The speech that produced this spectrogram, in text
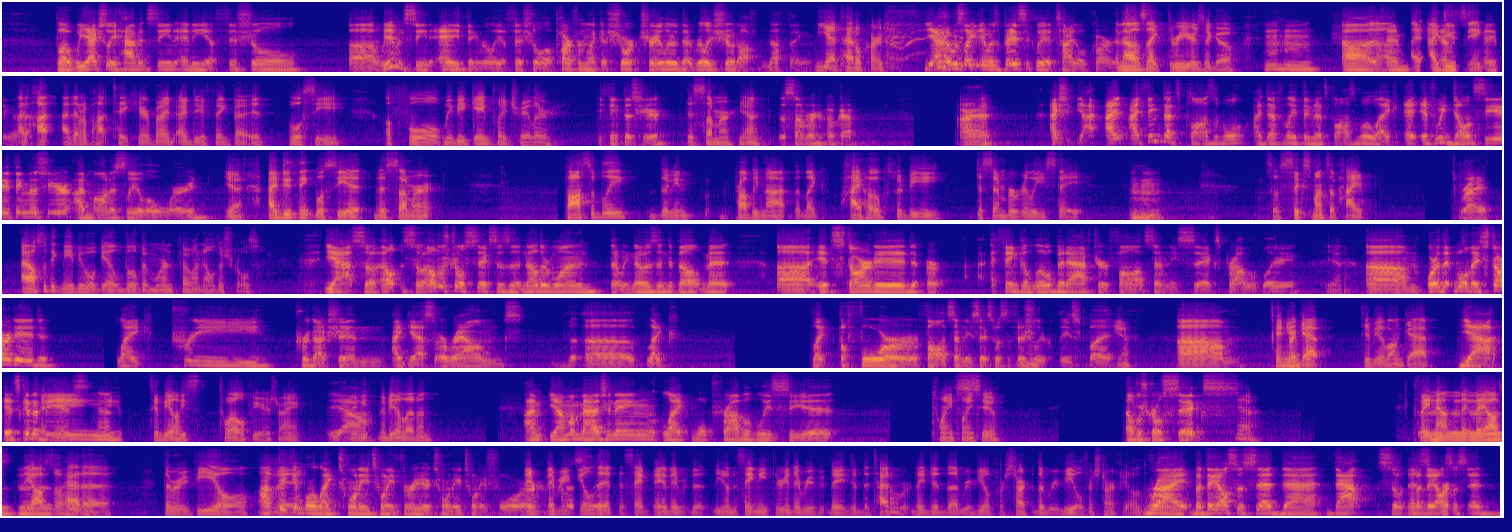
but we actually haven't seen any official. Uh, we haven't seen anything really official apart from like a short trailer that really showed off nothing. Yeah, title card. Yeah, it was like it was basically a title card. and that was like three years ago. mm-hmm. Uh, Um, and I, I do think I, hot, I don't have a hot take here, but I, I do think that it will see a full maybe gameplay trailer You think this year? this summer. Yeah, this summer. Okay. All right. Actually, yeah, I, I think that's plausible. I definitely think that's plausible. Like, if we don't see anything this year, I'm honestly a little worried. Yeah, I do think we'll see it this summer. Possibly I mean, probably not, but like high hopes would be December release date. hmm So six months of hype. Right. I also think maybe we'll get a little bit more info on Elder Scrolls. Yeah, so El- so Elder Scrolls Six is another one that we know is in development. Uh, it started, or I think a little bit after Fallout 76, probably. Yeah. Um, or that well, they started like pre-production, I guess, around the uh like like before Fallout 76 was officially released, but Yeah. um, Ten year gap. It's gonna be a long gap. yeah, it's gonna be yeah. It's gonna be at least twelve years, right? yeah. Maybe maybe eleven. I'm yeah, I'm imagining like we'll probably see it 2022. Elder Scrolls Six. Yeah. they now they, they also they also had uh, a the reveal. I'm thinking it. more like 2023 or 2024. They, they revealed honestly. it the same day they re- the, you know the same E3 they re- they did the title they did the reveal for Star the reveal for Starfield. Right, but they also said that that so but they fir- also said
